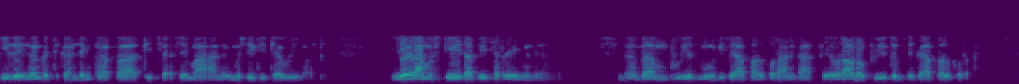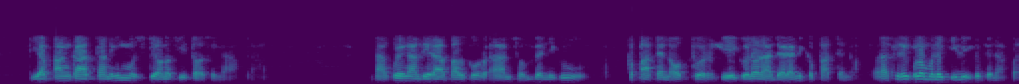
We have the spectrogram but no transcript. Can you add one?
cilik nang ketika ndeng bapak dijak semaan mesti didhawuhi ngoten. Ya ora mesti tapi sering. Mbah buyutmu bisa apal Quran kabeh, ora ono buyut sing apal Quran. Tiap angkatan ini mesti ono sitok sing apal. Nah, kowe nganti apal Quran, somben iku kepaten obor. Kiai kuno nadarani kepaten obor. Akhirnya kalau mulai cilik kepen apa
